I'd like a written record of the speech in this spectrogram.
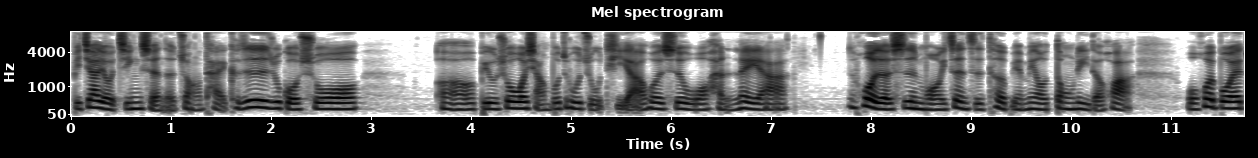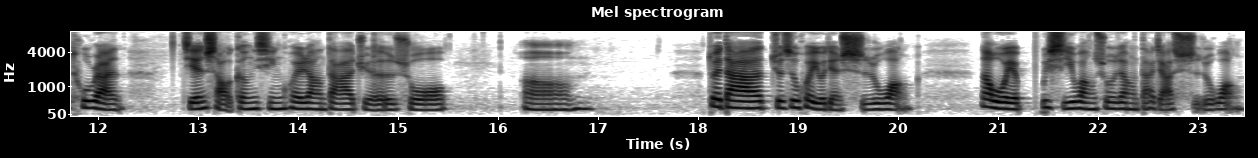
比较有精神的状态，可是如果说，呃，比如说我想不出主题啊，或者是我很累啊，或者是某一阵子特别没有动力的话，我会不会突然减少更新，会让大家觉得说，嗯、呃，对大家就是会有点失望。那我也不希望说让大家失望，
